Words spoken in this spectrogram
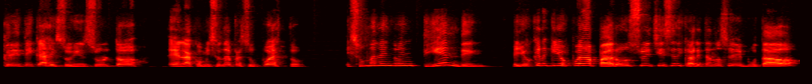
críticas y sus insultos en la comisión de presupuesto. Esos manes no entienden. Ellos creen que ellos pueden apagar un switch y dicen que ahorita no soy diputado,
